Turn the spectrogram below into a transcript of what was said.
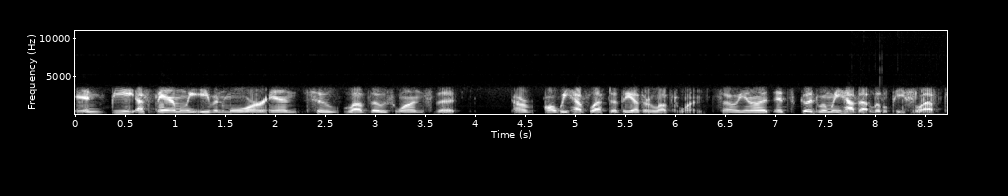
and be a family even more, and to love those ones that are all we have left of the other loved one. So you know it, it's good when we have that little piece left.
